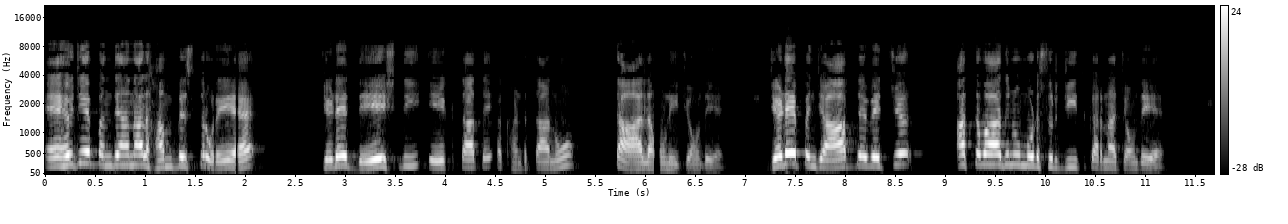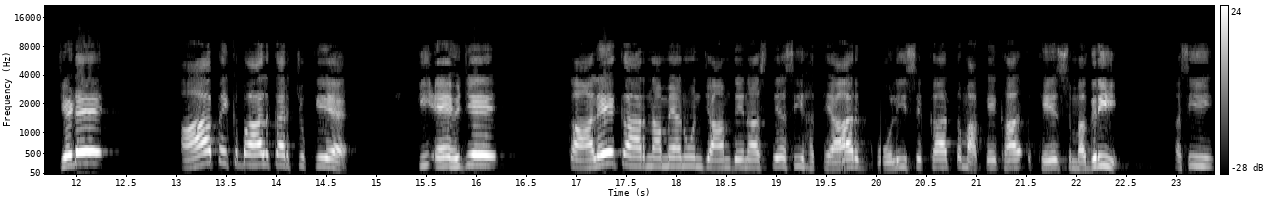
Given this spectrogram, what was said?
ਇਹੋ ਜਿਹੇ ਬੰਦਿਆਂ ਨਾਲ ਹਮਬਿਸਤਰ ਹੋ ਰਹੇ ਹੈ, ਜਿਹੜੇ ਦੇਸ਼ ਦੀ ਏਕਤਾ ਤੇ ਅਖੰਡਤਾ ਨੂੰ ਢਾਹ ਲਾਉਣੀ ਚਾਹੁੰਦੇ ਹੈ, ਜਿਹੜੇ ਪੰਜਾਬ ਦੇ ਵਿੱਚ ਅੱਤਵਾਦ ਨੂੰ ਮੁੜ ਸੁਰਜੀਤ ਕਰਨਾ ਚਾਹੁੰਦੇ ਹੈ, ਜਿਹੜੇ ਆਪ ਇਕਬਾਲ ਕਰ ਚੁੱਕੇ ਹੈ ਕਿ ਇਹੋ ਜਿਹੇ ਕਾਲੇ ਕਾਰਨਾਮਿਆਂ ਨੂੰ ਅੰਜਾਮ ਦੇਣ ਵਾਸਤੇ ਅਸੀਂ ਹਥਿਆਰ, ਗੋਲੀ ਸਿੱਖਾ, ਧਮਾਕੇ ਖਾ- ਖੇਸ ਸਮਗਰੀ ਅਸੀਂ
